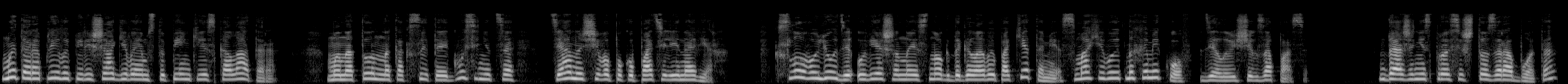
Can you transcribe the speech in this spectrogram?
Мы торопливо перешагиваем ступеньки эскалатора, монотонно, как сытая гусеница, тянущего покупателей наверх. К слову, люди, увешанные с ног до головы пакетами, смахивают на хомяков, делающих запасы. Даже не спросишь, что за работа?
